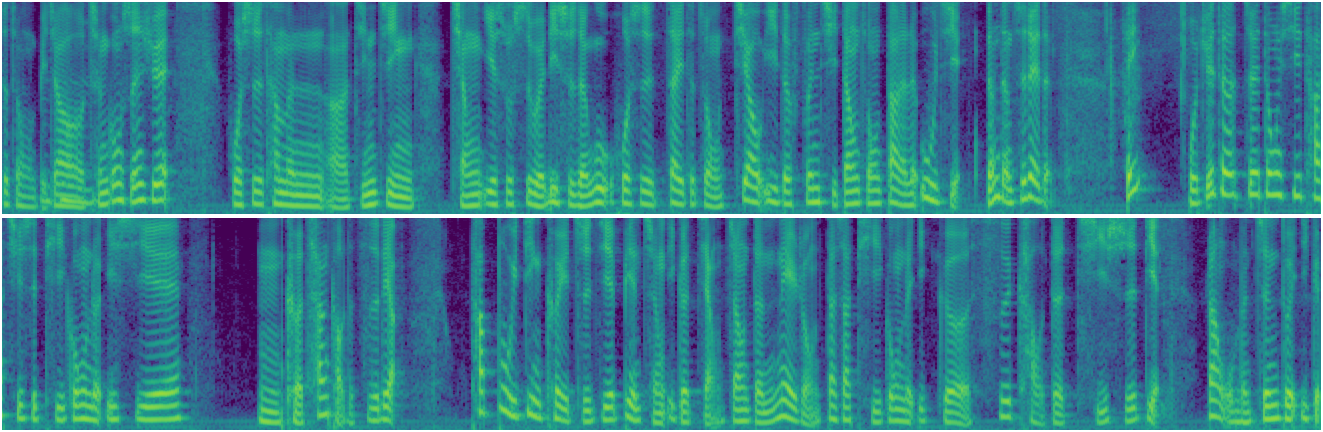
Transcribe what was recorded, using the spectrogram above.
这种比较成功神学。”或是他们啊，仅仅将耶稣视为历史人物，或是在这种教义的分歧当中带来的误解等等之类的。诶，我觉得这些东西它其实提供了一些嗯可参考的资料，它不一定可以直接变成一个奖章的内容，但是它提供了一个思考的起始点，让我们针对一个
